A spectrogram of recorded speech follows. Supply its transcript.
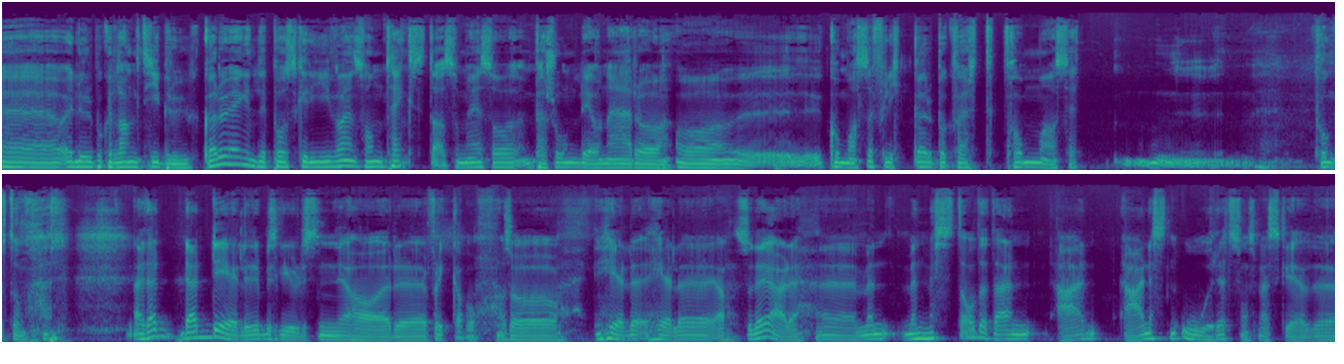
Eh, jeg lurer på Hvor lang tid bruker du egentlig på å skrive en sånn tekst da, som er så personlig og nær, og, og eh, hvor masse flikker du på hvert komma og sett eh, punktum her? Nei, det er, det er deler i beskrivelsen jeg har uh, flikka på. Altså, hele, hele, ja, så det er det. Eh, men, men mest av dette er, er, er nesten ordrett sånn som jeg skrev det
